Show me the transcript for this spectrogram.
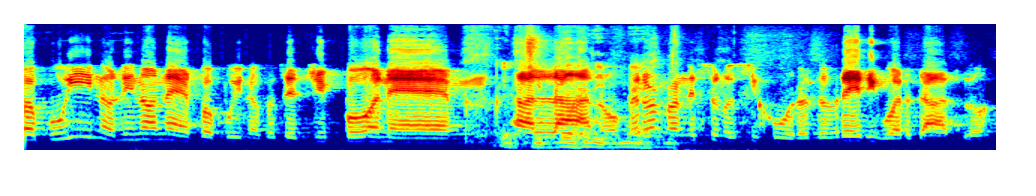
Babbuino lì non è il babbuino, cos'è il gibbone all'ano, di però non ne sono sicuro, dovrei riguardarlo.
